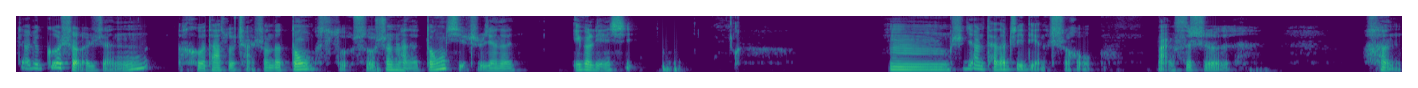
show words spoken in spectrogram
这样就割舍了人和他所产生的东所所生产的东西之间的一个联系。嗯，实际上谈到这一点的时候，马克思是很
